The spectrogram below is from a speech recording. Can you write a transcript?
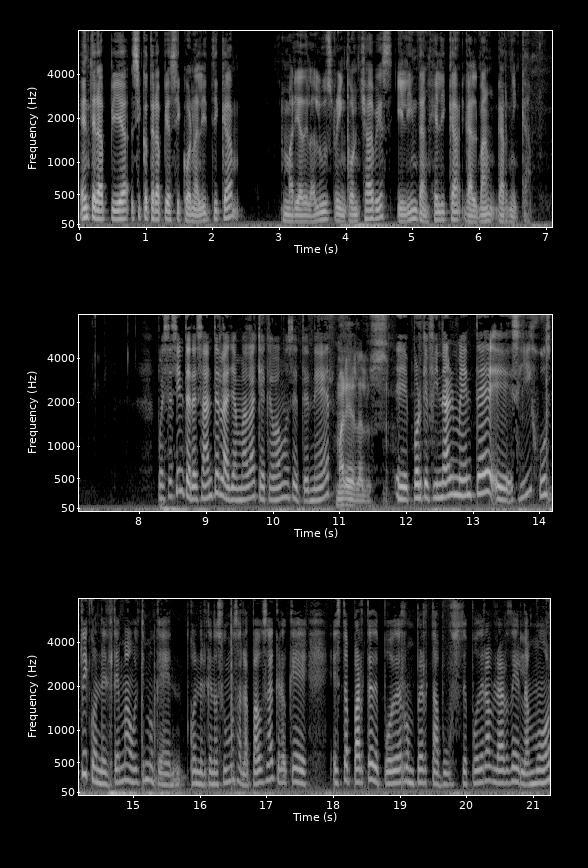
en terapia, psicoterapia psicoanalítica, María de la Luz Rincón Chávez y Linda Angélica Galván Garnica. Pues es interesante la llamada que acabamos de tener. María de la Luz. Eh, porque finalmente, eh, sí, justo y con el tema último que con el que nos fuimos a la pausa, creo que esta parte de poder romper tabús, de poder hablar del amor,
